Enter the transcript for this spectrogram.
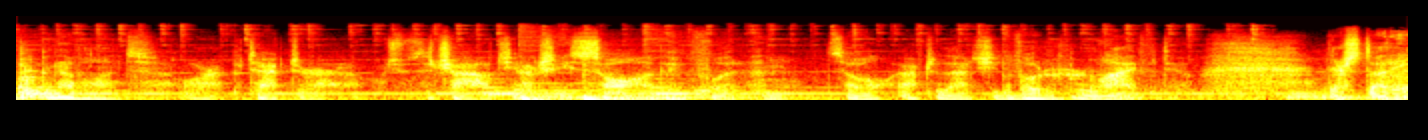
benevolent or a protector. When she was a child, she actually saw a Bigfoot, and so after that, she devoted her life to their study.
